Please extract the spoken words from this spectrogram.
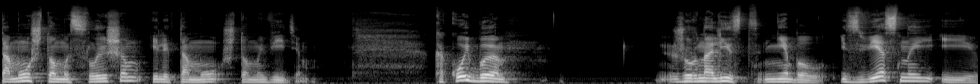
тому, что мы слышим или тому, что мы видим. Какой бы журналист не был известный и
